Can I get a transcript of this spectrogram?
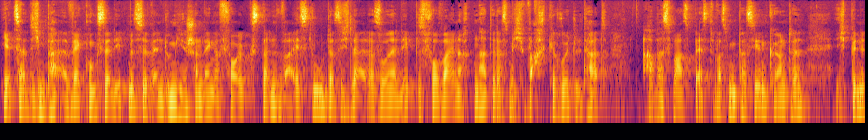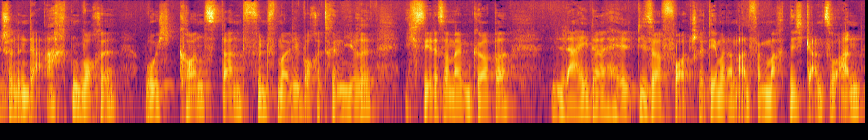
Jetzt hatte ich ein paar Erweckungserlebnisse. Wenn du mir hier schon länger folgst, dann weißt du, dass ich leider so ein Erlebnis vor Weihnachten hatte, das mich wachgerüttelt hat. Aber es war das Beste, was mir passieren könnte. Ich bin jetzt schon in der achten Woche, wo ich konstant fünfmal die Woche trainiere. Ich sehe das an meinem Körper. Leider hält dieser Fortschritt, den man am Anfang macht, nicht ganz so an.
